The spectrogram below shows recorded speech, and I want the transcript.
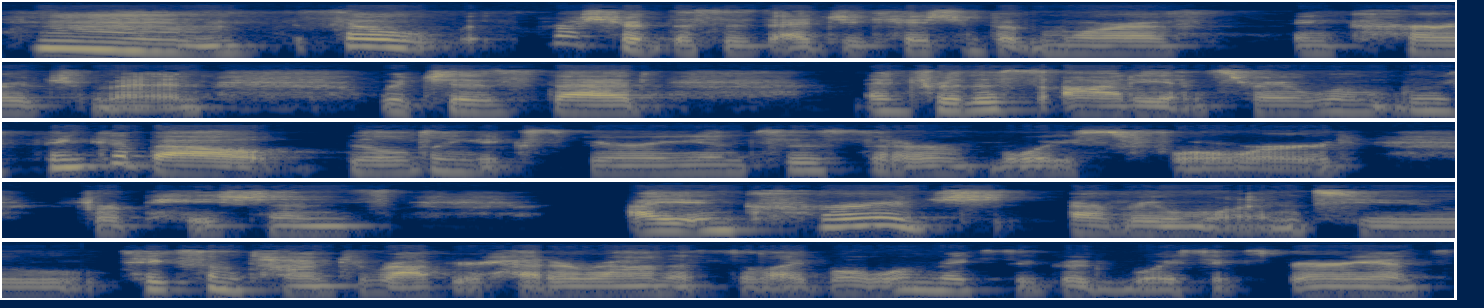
Hmm. So I'm not sure if this is education, but more of encouragement, which is that, and for this audience, right, when we think about building experiences that are voice forward for patients, I encourage everyone to take some time to wrap your head around as to like, well, what makes a good voice experience?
